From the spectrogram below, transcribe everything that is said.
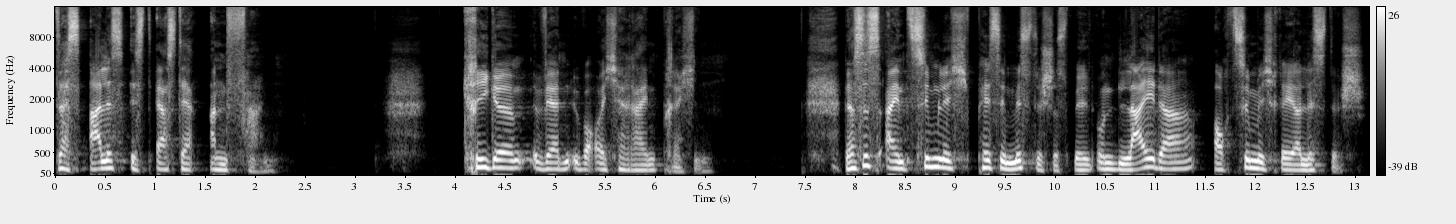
das alles ist erst der Anfang. Kriege werden über euch hereinbrechen. Das ist ein ziemlich pessimistisches Bild und leider auch ziemlich realistisch.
